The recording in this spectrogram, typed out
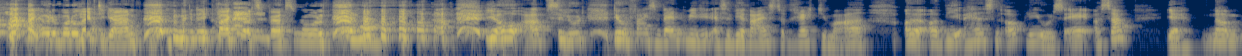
jo, det må du rigtig gerne, men det er bare et godt spørgsmål. jo, absolut. Det var faktisk vanvittigt. Altså, vi rejste rigtig meget, og, og vi havde sådan en oplevelse af, og så ja, når,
